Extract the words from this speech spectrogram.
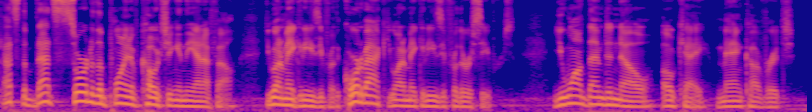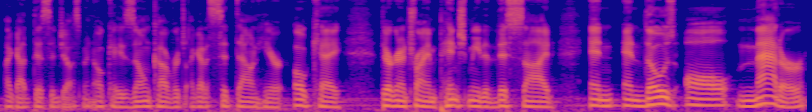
That's the that's sort of the point of coaching in the NFL. You want to make it easy for the quarterback, you want to make it easy for the receivers. You want them to know, okay, man coverage, I got this adjustment. Okay, zone coverage, I got to sit down here. Okay, they're going to try and pinch me to this side. And and those all matter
